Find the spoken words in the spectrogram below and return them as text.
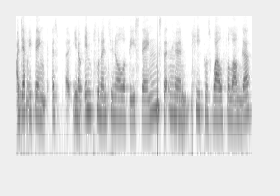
I definitely think as uh, you know implementing all of these things that can keep us well for longer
